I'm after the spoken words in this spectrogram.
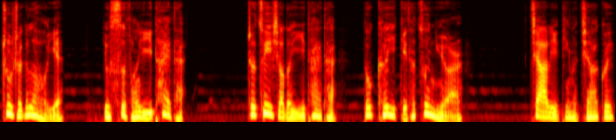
住着个老爷，有四房姨太太，这最小的姨太太都可以给他做女儿。家里定了家规，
